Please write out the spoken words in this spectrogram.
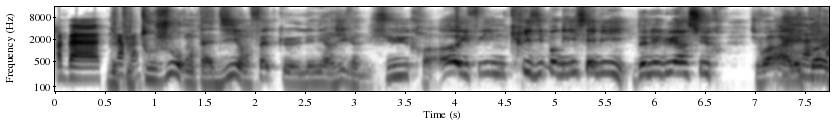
Ah bah, Depuis toujours, on t'a dit en fait que l'énergie vient du sucre. Oh, il fait une crise d'hypoglycémie. Donnez-lui un sucre. Tu vois, à l'école,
